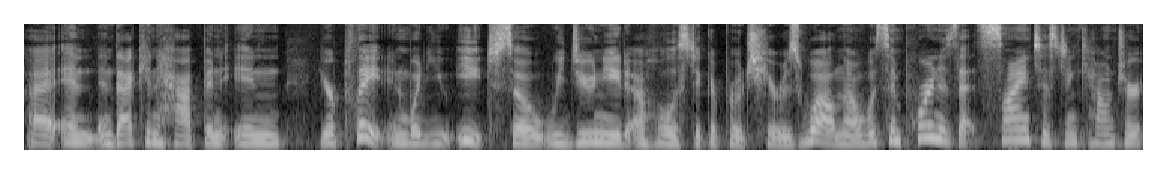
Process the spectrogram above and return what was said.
uh, and, and that can happen in your plate, in what you eat. So we do need a holistic approach here as well. Now, what's important is that scientists encounter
